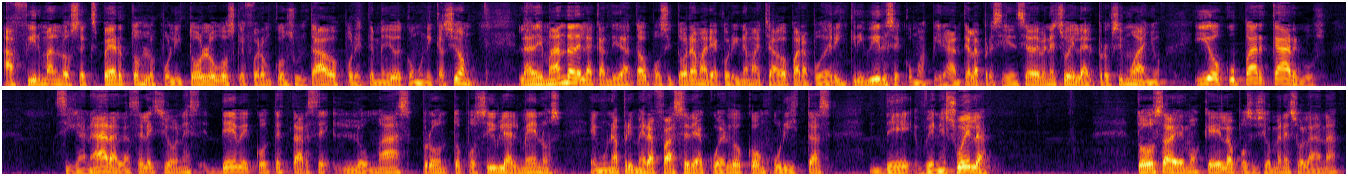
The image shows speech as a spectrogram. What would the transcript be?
afirman los expertos, los politólogos que fueron consultados por este medio de comunicación. La demanda de la candidata opositora María Corina Machado para poder inscribirse como aspirante a la presidencia de Venezuela el próximo año y ocupar cargos si ganara las elecciones, debe contestarse lo más pronto posible, al menos en una primera fase de acuerdo con juristas de Venezuela. Todos sabemos que la oposición venezolana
